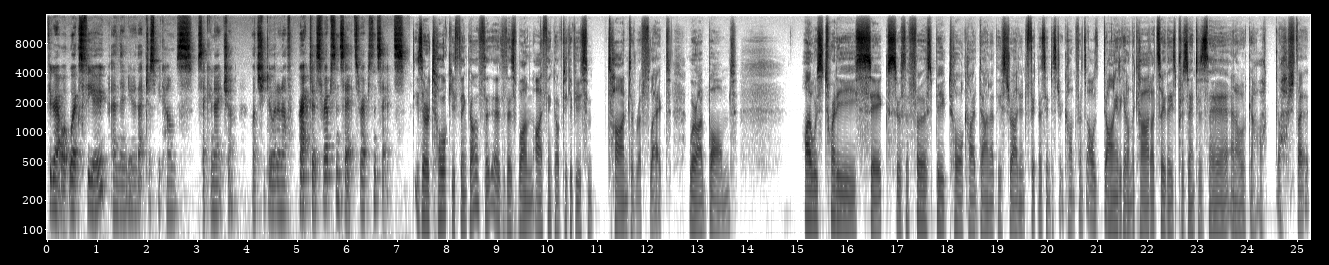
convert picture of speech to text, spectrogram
figure out what works for you, and then, you know, that just becomes second nature once you do it enough. Practice, reps and sets, reps and sets. Is there a talk you think of? Uh, there's one I think of to give you some time to reflect where I bombed. I was 26. It was the first big talk I'd done at the Australian Fitness Industry Conference. I was dying to get on the card. I'd see these presenters there and I would go, oh gosh, that,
